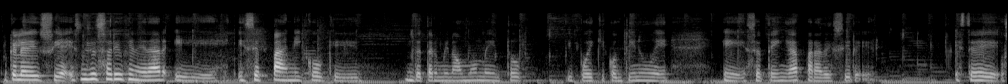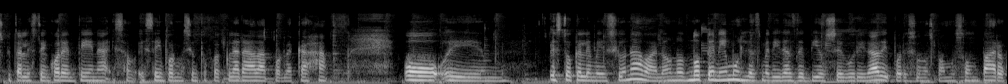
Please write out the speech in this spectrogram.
Porque le decía, es necesario generar eh, ese pánico que en determinado momento, y puede que continúe, eh, se tenga para decir, este hospital está en cuarentena, esa, información que fue aclarada por la caja, o esto que le mencionaba, ¿no? ¿no? No tenemos las medidas de bioseguridad y por eso nos vamos a un paro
